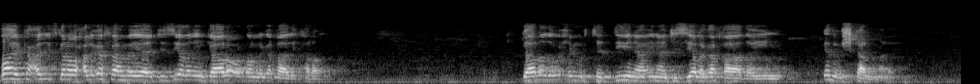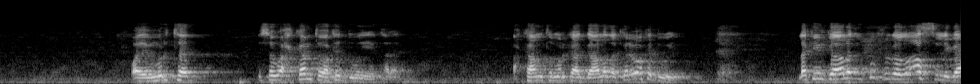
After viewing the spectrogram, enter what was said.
daahirka xadiidkana waxaa laga fahmayaa jizyada in gaalo oo dhan laga qaadi karo. Gaalada wixii murtadiina inaan jizye laga qaadayn iyadu ishkaal male waayo murtad isagu axkaamta waa ka duwanye kale. Axkaamta markaa gaalada kale waa ka duwanye laakiin gaaladii kufrigoodu asliga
